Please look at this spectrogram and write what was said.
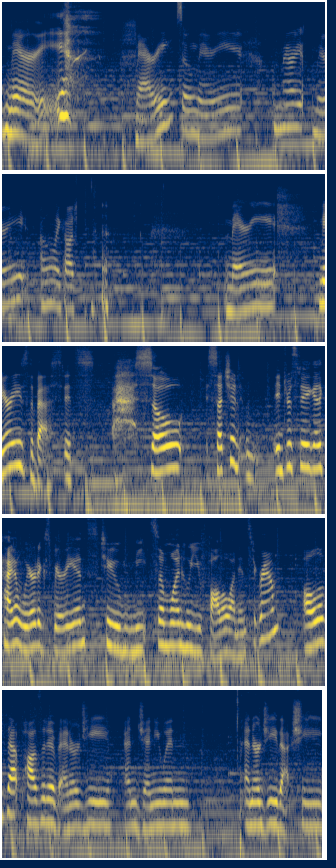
Mary. Mary. So Mary, Mary. Mary. Oh my gosh. Mary. Mary's the best. It's so such an interesting and kind of weird experience to meet someone who you follow on Instagram. All of that positive energy and genuine energy that she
